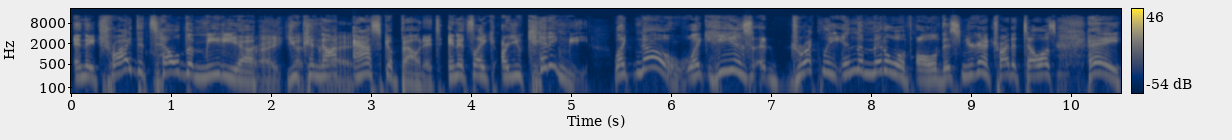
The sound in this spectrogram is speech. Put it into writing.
and they tried to tell the media, right, you cannot right. ask about it. And it's like, are you kidding me? Like, no, like he is directly in the middle of all of this, and you're going to try to tell us, hey,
